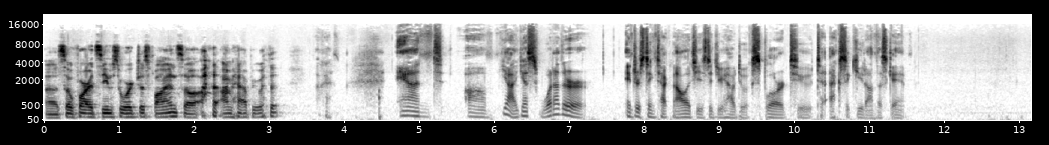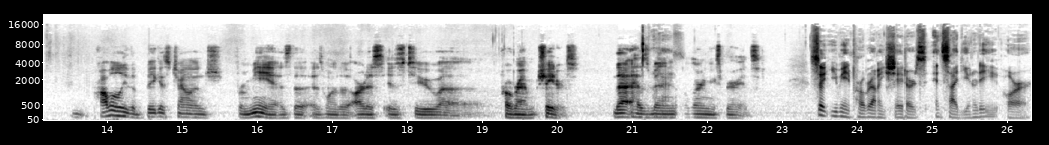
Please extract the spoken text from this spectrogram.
Uh, so far, it seems to work just fine, so I'm happy with it. Okay. And um, yeah, I guess what other interesting technologies did you have to explore to to execute on this game? Probably the biggest challenge for me as the as one of the artists is to uh, program shaders. That has been a learning experience. So you mean programming shaders inside Unity or?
